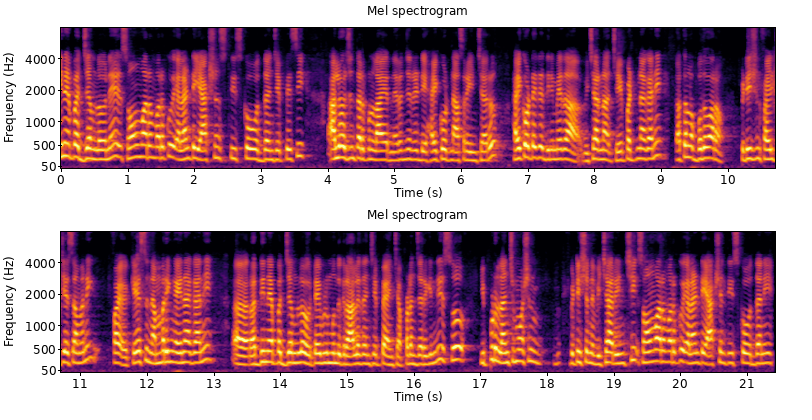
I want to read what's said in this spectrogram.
ఈ నేపథ్యంలోనే సోమవారం వరకు ఎలాంటి యాక్షన్స్ తీసుకోవద్దని చెప్పేసి అల్లు అర్జున్ తరపున లాయర్ నిరంజన్ రెడ్డి హైకోర్టును ఆశ్రయించారు. హైకోర్టు అయితే దీని మీద విచారణ చేపట్టినా కానీ గతంలో బుధవారం పిటిషన్ ఫైల్ చేశామని కేసు నెంబరింగ్ అయినా కానీ రద్దీ నేపథ్యంలో టేబుల్ ముందుకు రాలేదని చెప్పి ఆయన చెప్పడం జరిగింది. సో ఇప్పుడు లంచ్ మోషన్ పిటిషన్ విచారించి సోమవారం వరకు ఎలాంటి యాక్షన్ తీసుకోవద్దని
